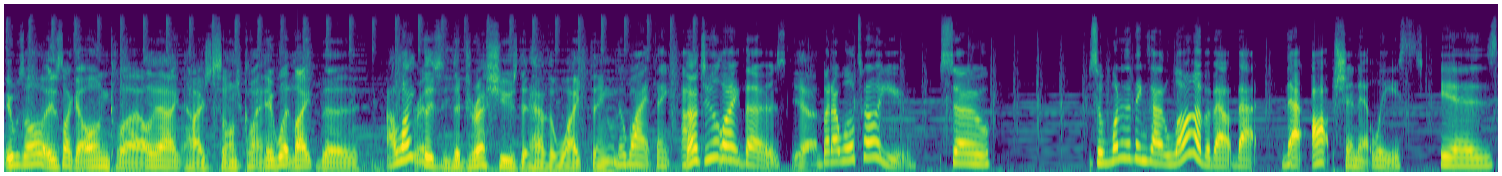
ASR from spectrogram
It was all. It was like an on cloud. Oh, yeah. high, so On it wasn't like the. I like the the dress shoes that have the white thing. on the white thing. I That's do like those. Yeah. But I will tell you, so so one of the things I love about that that option at least is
